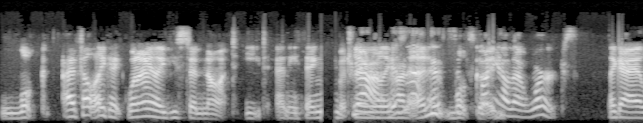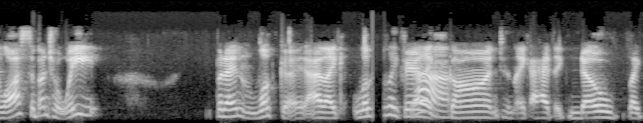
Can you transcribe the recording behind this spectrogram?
look i felt like, like when i like used to not eat anything but train really hard i didn't it's, look it's funny good. how that works. Like i lost a bunch of weight but i didn't look good. I like looked like very Yeah. like gaunt and like i had like no like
